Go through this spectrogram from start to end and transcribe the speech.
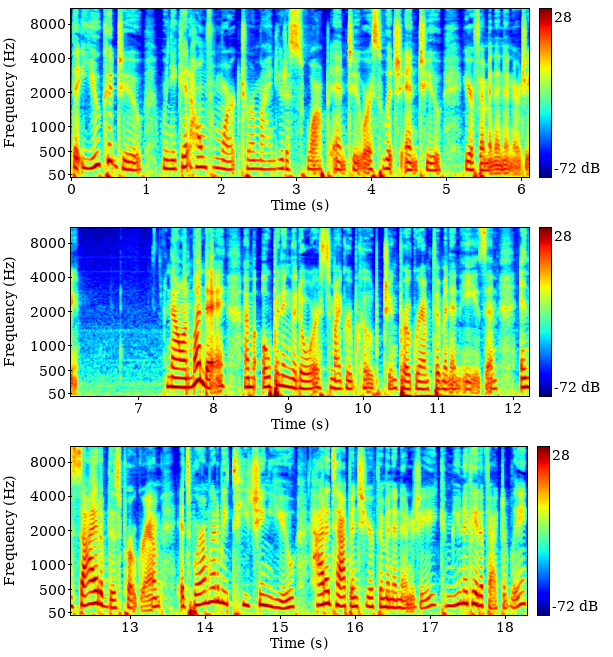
that you could do when you get home from work to remind you to swap into or switch into your feminine energy. Now, on Monday, I'm opening the doors to my group coaching program, Feminine Ease. And inside of this program, it's where I'm going to be teaching you how to tap into your feminine energy, communicate effectively,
